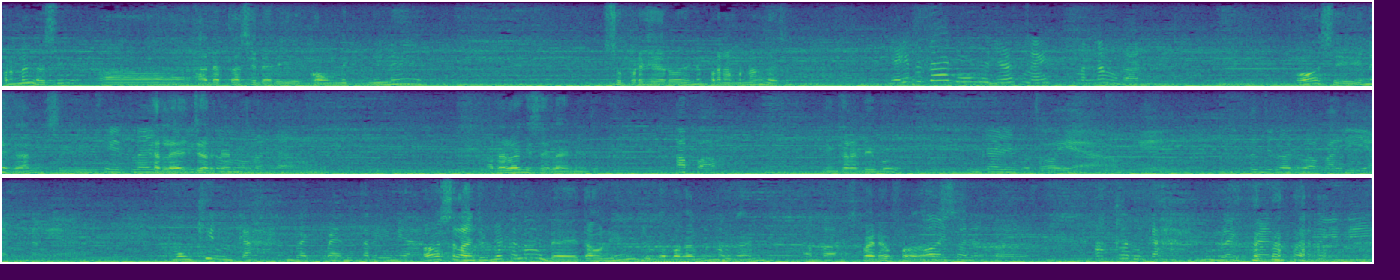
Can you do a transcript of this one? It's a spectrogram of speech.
pernah nggak sih uh, adaptasi dari komik ini superhero ini pernah menang nggak sih? Ya itu tadi The Dark Knight menang kan? Oh si ini kan si Heath Ledger itu kan ya. ada lagi selain itu? Apa? Incredible. Incredible. Oh ya oke. Itu juga dua kali ya menang ya. Mungkinkah Black Panther ini oh selanjutnya kan ada ya, tahun ini juga bakal menang kan? Apa? Spider oh Verse itu ada first. Akankah Black Panther ini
